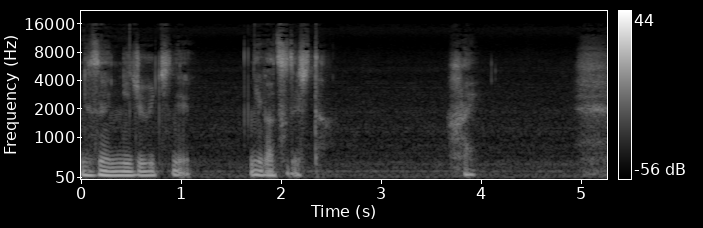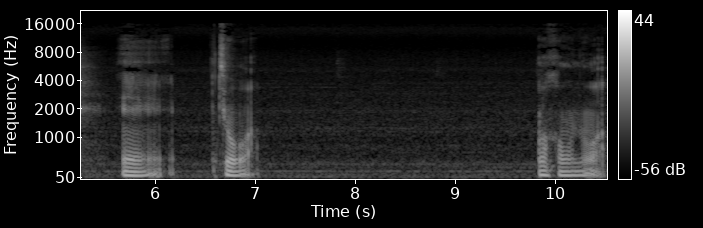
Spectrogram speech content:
2021年2月でした。はい。えー、今日は若者は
